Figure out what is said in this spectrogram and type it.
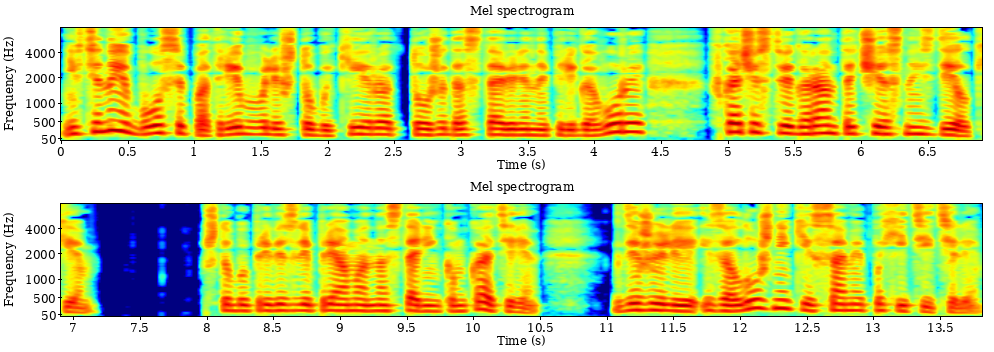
Нефтяные боссы потребовали, чтобы Кейра тоже доставили на переговоры в качестве гаранта честной сделки, чтобы привезли прямо на стареньком катере, где жили и заложники, и сами похитители.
